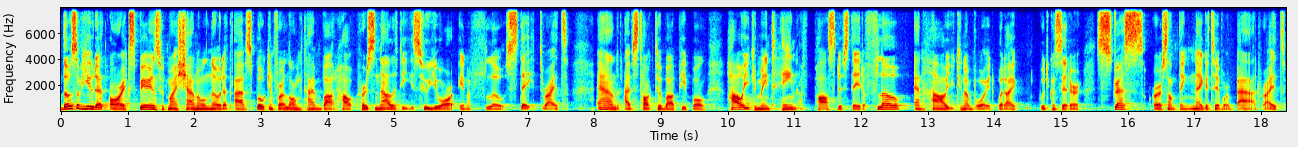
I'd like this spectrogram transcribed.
Those of you that are experienced with my channel know that I've spoken for a long time about how personality is who you are in a flow state, right? And I've talked to about people how you can maintain a positive state of flow and how you can avoid what I would consider stress or something negative or bad, right?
